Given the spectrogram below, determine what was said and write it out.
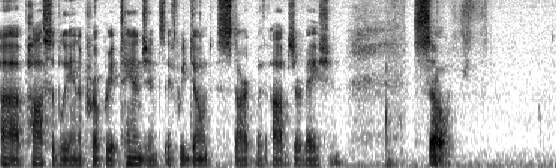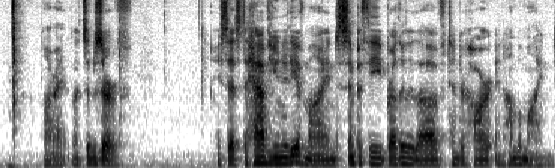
uh, possibly inappropriate tangents if we don't start with observation. So, all right, let's observe. He says to have unity of mind, sympathy, brotherly love, tender heart, and humble mind.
